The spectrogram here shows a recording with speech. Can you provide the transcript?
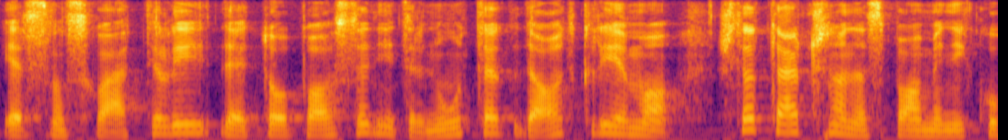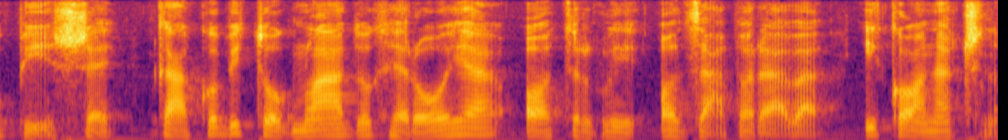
jer smo shvatili da je to poslednji trenutak da otkrijemo šta tačno na spomeniku piše, kako bi tog mladog heroja otrgli od zaborava. I konačno,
